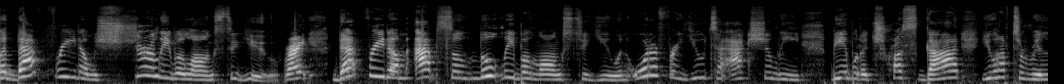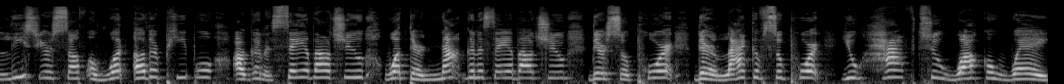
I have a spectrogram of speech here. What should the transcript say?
but that freedom surely belongs to you, right? That freedom absolutely belongs to you. In order for you to actually be able to trust God, you have to release yourself of what other people are going to say about you, what they're not going to say about you, their support, their lack of support. You have to walk away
